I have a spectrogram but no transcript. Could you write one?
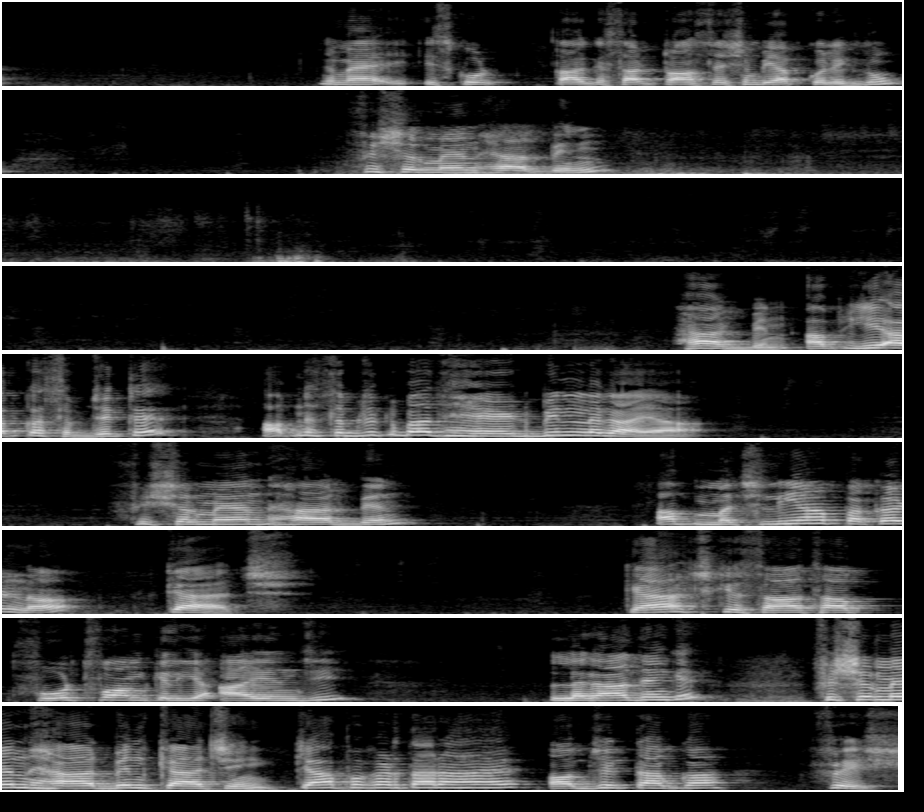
मैं इसको ताकि साथ ट्रांसलेशन भी आपको लिख दूँ। Fisherman had been had been अब ये आपका सब्जेक्ट है। आपने सब्जेक्ट के बाद हैड बिन लगाया। फिशरमैन हैड बिन अब मछलियाँ पकड़ना कैच कैच के साथ आप फोर्थ फॉर्म के लिए आईएनजी लगा देंगे। फिशरमैन हैड बिन कैचिंग क्या पकड़ता रहा है? ऑब्जेक्ट आपका fish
